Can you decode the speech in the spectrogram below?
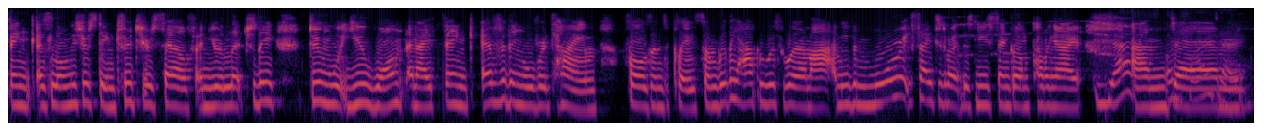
think as long as you're staying true to yourself and you're literally doing what you want, and I think everything over time falls into place. So I'm really happy with where I'm at. I'm even more excited about this new single I'm coming out. Yeah. And on Friday. Um,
